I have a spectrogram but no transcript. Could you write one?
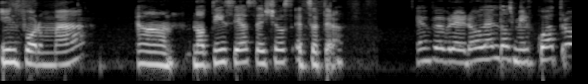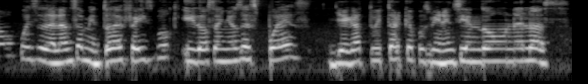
informar ah, noticias, hechos, etc. En febrero del 2004 pues se da el lanzamiento de Facebook y dos años después llega Twitter que pues vienen siendo una de las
